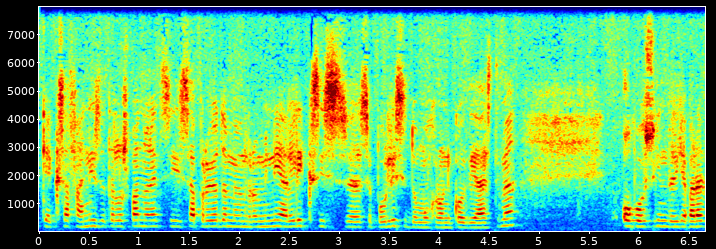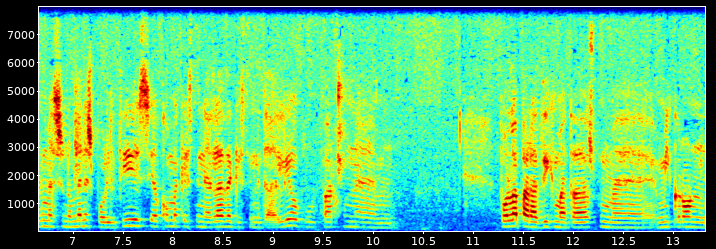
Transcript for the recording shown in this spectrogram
και εξαφανίζεται τέλος πάντων έτσι σαν προϊόντα με ημερομηνία λήξης ε, σε πολύ σύντομο χρονικό διάστημα όπως γίνεται για παράδειγμα στις Ηνωμένες Πολιτείες ή ακόμα και στην Ελλάδα και στην Ιταλία όπου υπάρχουν ε, πολλά παραδείγματα ας πούμε, μικρών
